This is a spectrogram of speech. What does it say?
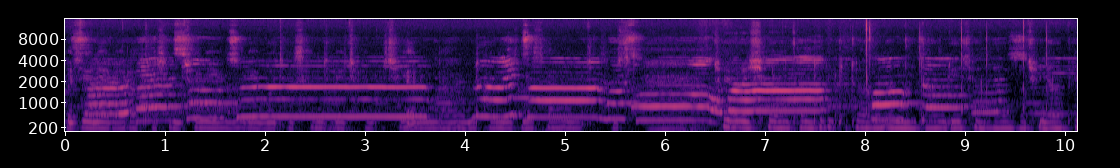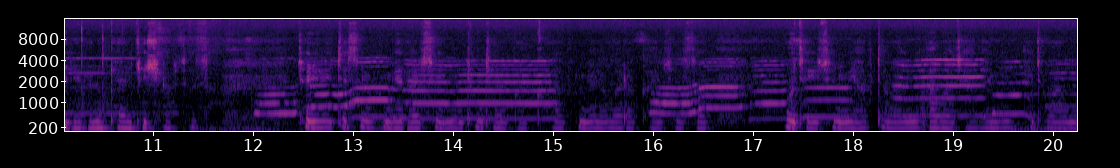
아버지 은혜를 허락하신 주님 우리 모든 사람들의 주님 보시기 아름다운 주님 믿음의 삶을 주소서 주님의 시간 간절히 기도하고 납니다. 우리 생각하고 주님 앞에 내려놓게 해 주시옵소서 주님의 뜻을 분별할 수 있는 통찰과 분별을 허락하여 주소서 오직 주님이 합당한 아버지 하나님 기도하며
